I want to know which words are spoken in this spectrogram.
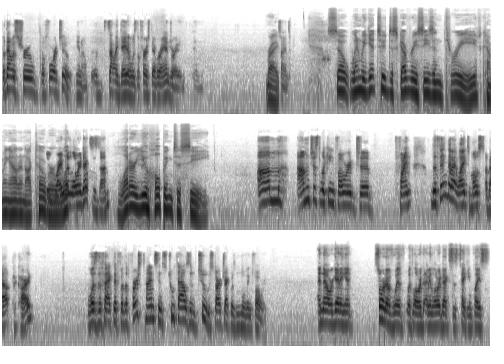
but that was true before too. You know, it's not like Data was the first ever android in, in right science. So when we get to Discovery season three coming out in October, right what, when Lower Decks is done, what are you hoping to see? Um, I'm just looking forward to find the thing that I liked most about Picard was the fact that for the first time since 2002, Star Trek was moving forward. and now we're getting it sort of with with lower. I mean, lower decks is taking place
